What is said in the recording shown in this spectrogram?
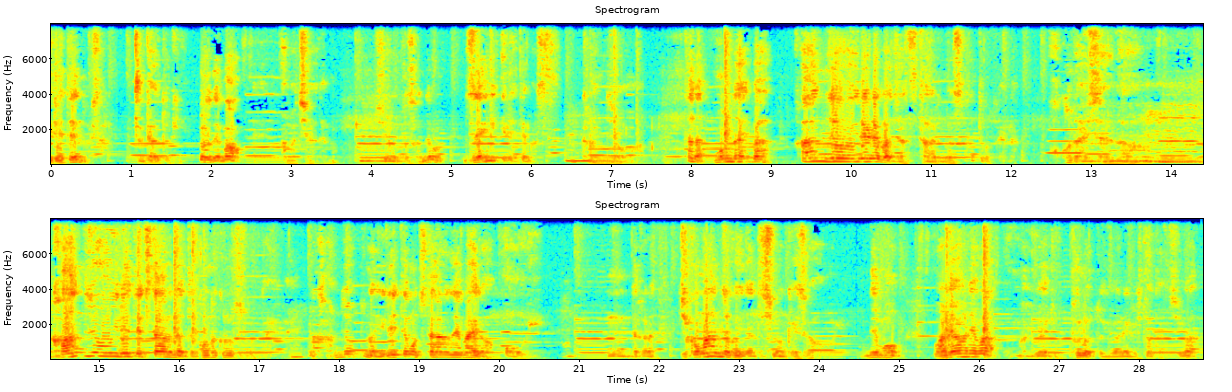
入れてんのさ歌う時に。プロでもえーアマチュアでも素人さんでも全員入れてます感情は。ただ問題は感情を入れればじゃあ伝わりますかってことだよな。ここ大事だよな。感情を入れて伝わるんだったらこんな苦労することないよね。感情っていうのは入れても伝わらない場合が多い。うん、だから自己満足になってしまうケースが多い。でも我々は、まあ、いわゆるプロと言われる人たちは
